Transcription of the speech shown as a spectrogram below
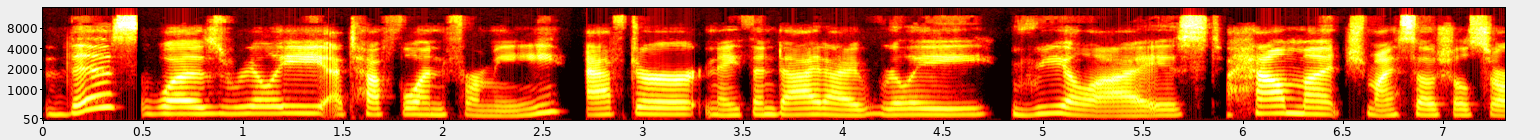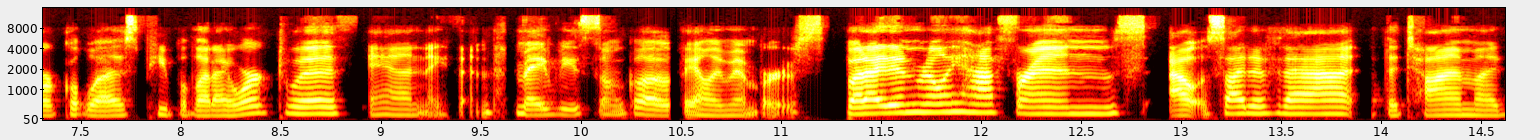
this was really a tough one for me. After Nathan died, I really realized how much my social circle was people that I worked with and Nathan, maybe some close family members. But I didn't really have friends outside of that. At the time, I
